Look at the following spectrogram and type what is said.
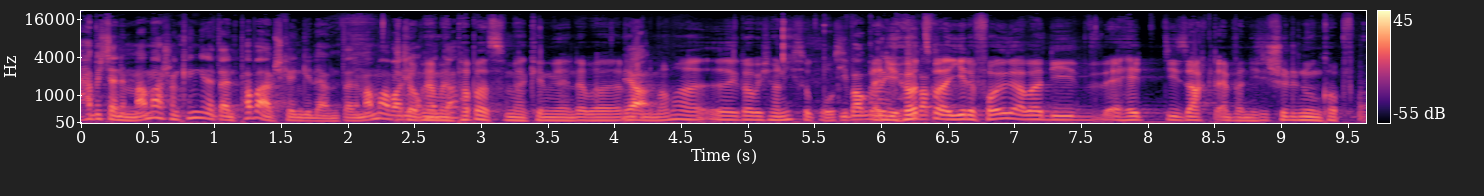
habe ich deine Mama schon kennengelernt, deinen Papa habe ich kennengelernt. Deine Mama war Ich glaube, die haben mit meinen da? Papas mal kennengelernt, aber Ja. meine Mama, äh, glaube ich, noch nicht so groß. Die war, Weil die ich, hört die war- zwar jede Folge, aber die erhält, die sagt einfach nicht, die schüttelt nur den Kopf.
